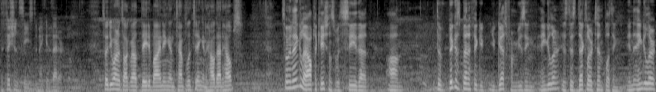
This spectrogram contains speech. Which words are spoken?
deficiencies to make it better. So do you want to talk about data binding and templating and how that helps? So in Angular applications, we see that um, the biggest benefit you, you, get from using Angular is this declarative templating. In Angular,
